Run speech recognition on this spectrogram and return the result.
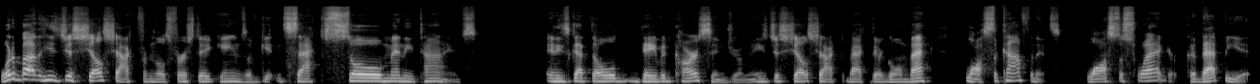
What about he's just shell shocked from those first eight games of getting sacked so many times? And he's got the old David Carr syndrome. And he's just shell shocked back there going back, lost the confidence, lost the swagger. Could that be it?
